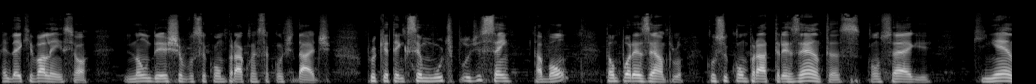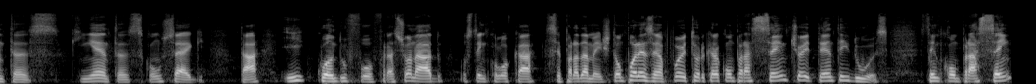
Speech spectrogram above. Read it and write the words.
Ele dá equivalência, ó. Não deixa você comprar com essa quantidade, porque tem que ser múltiplo de 100, tá bom? Então, por exemplo, consigo comprar 300, consegue. 500, 500, consegue. Tá? E quando for fracionado, você tem que colocar separadamente. Então, por exemplo, Heitor, eu quero comprar 182. Você tem que comprar 100,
